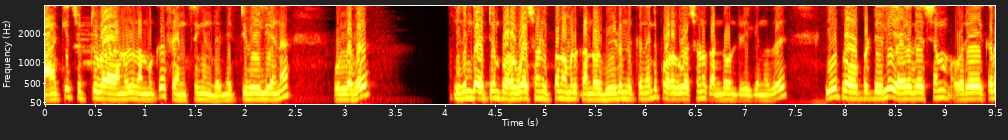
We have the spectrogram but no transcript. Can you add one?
ബാക്കി ചുറ്റുഭാഗങ്ങളിൽ നമുക്ക് ഫെൻസിംഗ് ഉണ്ട്. നെറ്റ് വേലിയാണ് ഉള്ളത്. ഇതിന്റെ ഏറ്റവും പുറകുവശമാണ് ഇപ്പോൾ നമ്മൾ കണ്ടു വീട് നിൽക്കുന്നതിന്റെ പുറകുവശമാണ് കണ്ടുകൊണ്ടിരിക്കുന്നത്. ഈ പ്രോപ്പർട്ടിയിൽ ഏകദേശം ഒരു ഏക്കർ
